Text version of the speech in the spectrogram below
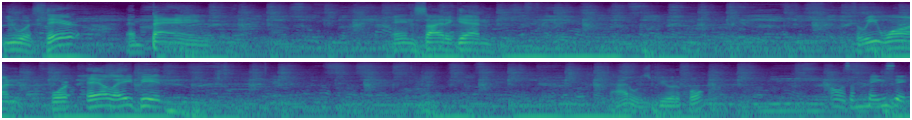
He was there and bang. Inside again. 3-1 for LA Beat. That was beautiful. That was amazing.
